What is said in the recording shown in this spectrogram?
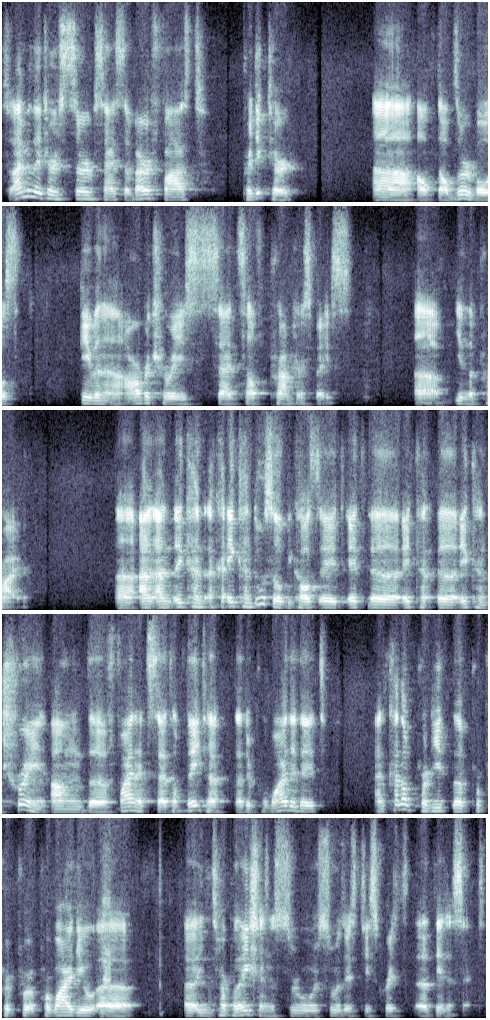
So emulator serves as a very fast predictor uh, of the observables given an arbitrary set of parameter space uh, in the prior. Uh, and, and it can it can do so because it it uh, it can uh, it can train on the finite set of data that you provided it, and kind of predict, uh, pro pro provide you a, interpolation through through this discrete data set.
